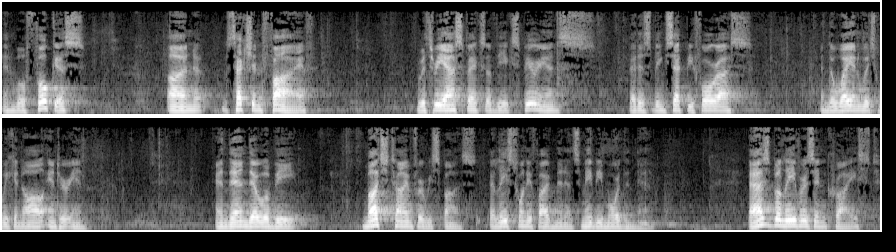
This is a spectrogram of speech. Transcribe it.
and we'll focus on section 5 with three aspects of the experience that is being set before us and the way in which we can all enter in. And then there will be much time for response, at least 25 minutes, maybe more than that. As believers in Christ,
